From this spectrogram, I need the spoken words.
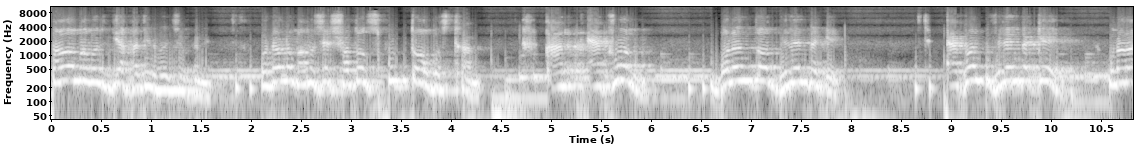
তাও মানুষ গিয়ে হাজির হয়েছে ওখানে। ওটা হলো মানুষের স্বতঃস্ফূর্ত অবস্থান। আর এখন বলেন তো ভিলেনটাকে এখন ভিলেনটাকে ওনারা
